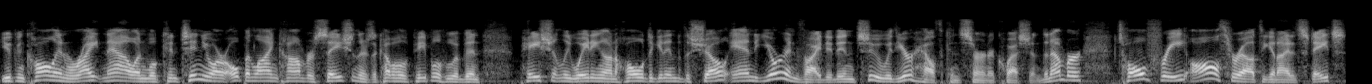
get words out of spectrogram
You can call in right now and we'll continue our open line conversation. There's a couple of people who have been patiently waiting on hold to get into the show and you're invited in too with your health concern or question. The number toll free all throughout the United States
